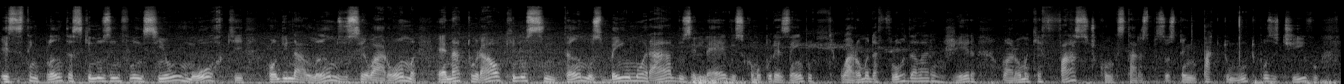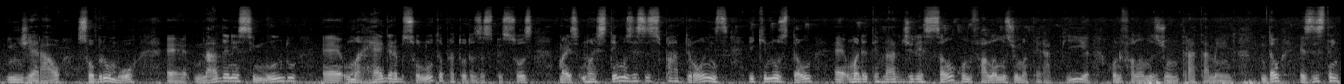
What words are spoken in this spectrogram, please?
existem plantas que nos influenciam o humor, que quando inalamos o seu aroma, é natural que nos sintamos bem-humorados e leves, como por exemplo o aroma da flor da laranjeira, um aroma que é fácil de conquistar as pessoas, tem um impacto muito positivo em geral sobre o humor. É, nada nesse mundo é uma regra absoluta para todas as pessoas, mas nós temos esses padrões e que nos dão é, uma determinada direção quando falamos de uma terapia, quando falamos de um tratamento. Então, existem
